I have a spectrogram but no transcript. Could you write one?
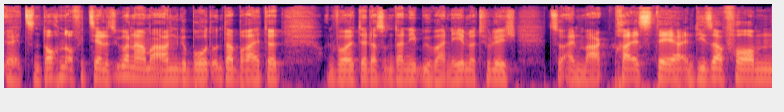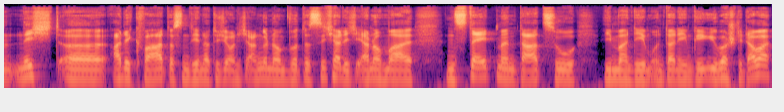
jetzt doch ein offizielles Übernahmeangebot unterbreitet und wollte das Unternehmen übernehmen. Natürlich zu einem Marktpreis, der in dieser Form nicht äh, adäquat ist und den natürlich auch nicht angenommen wird, ist sicherlich eher nochmal ein Statement dazu, wie man dem Unternehmen gegenübersteht. Aber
